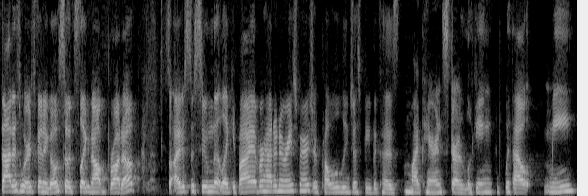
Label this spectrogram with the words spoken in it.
that is where it's going to go. So it's like not brought up so I just assume that like if I ever had an arranged marriage, it'd probably just be because my parents started looking without me,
